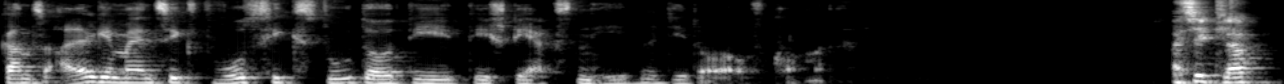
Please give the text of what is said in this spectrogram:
ganz allgemein siehst, wo siehst du da die, die stärksten Hebel, die da aufkommen? Also ich glaube,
